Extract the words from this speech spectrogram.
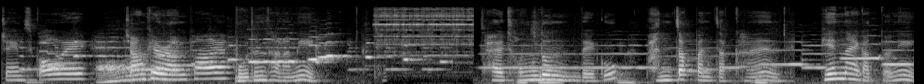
제임스 걸웨이, 아. 장피어 랑팔 모든 사람이 잘 정돈되고 반짝반짝한 비엔나에 갔더니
